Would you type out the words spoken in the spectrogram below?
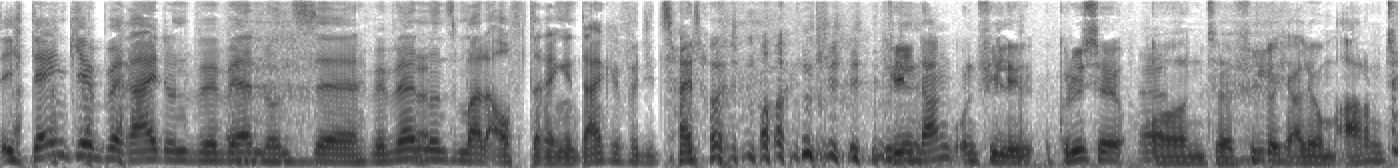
ich denke, bereit und wir werden uns, äh, wir werden uns mal aufdrängen. Danke für die Zeit heute Morgen. Vielen Dank und viele Grüße und äh, fühlt euch alle umarmt,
